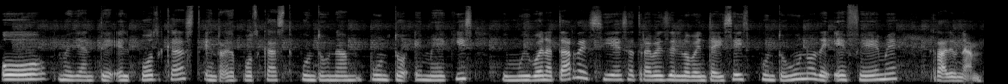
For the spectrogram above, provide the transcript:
o mediante el podcast en radiopodcast.unam.mx y muy buena tarde si es a través del 96.1 de FM Radio UNAM.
